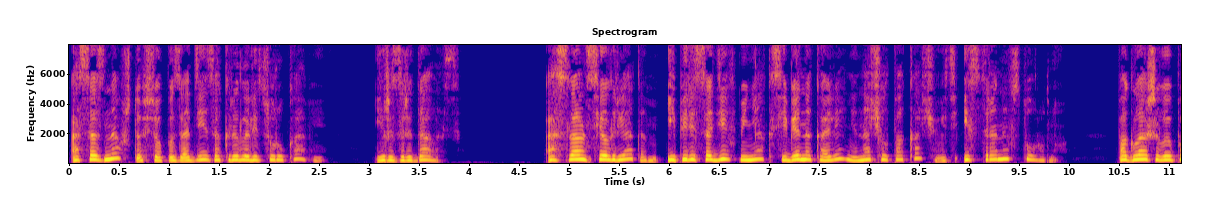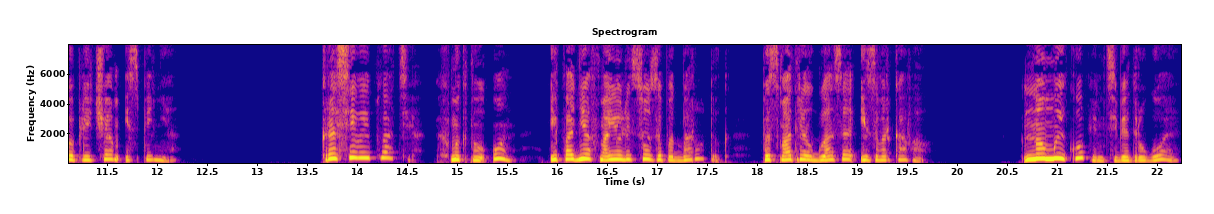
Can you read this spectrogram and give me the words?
Осознав, что все позади, закрыла лицо руками и разрыдалась. Аслан сел рядом и, пересадив меня к себе на колени, начал покачивать из стороны в сторону, поглаживая по плечам и спине. «Красивое платье!» — хмыкнул он и, подняв мое лицо за подбородок, посмотрел в глаза и заворковал. «Но мы купим тебе другое,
